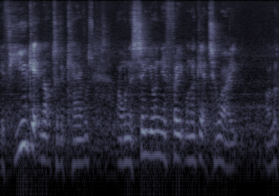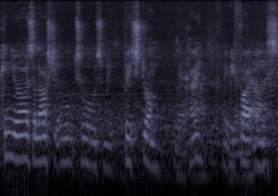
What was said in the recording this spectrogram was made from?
If you get knocked to the canvas, I want to see you on your feet when I get to eight. I'll look in your eyes, I'll ask you to walk towards me. Be strong, okay? We fight on this.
